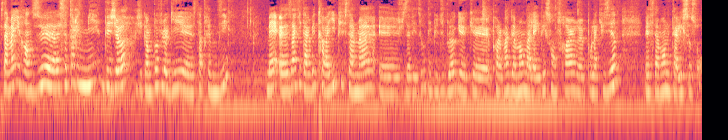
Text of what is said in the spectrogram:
Finalement, il est rendu 7h30 euh, déjà. J'ai comme pas vlogué euh, cet après-midi. Mais Zach est arrivé de travailler, puis finalement, je vous avais dit au début du vlog que probablement que demain on allait aider son frère pour la cuisine. Mais finalement, on est allé ce soir.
